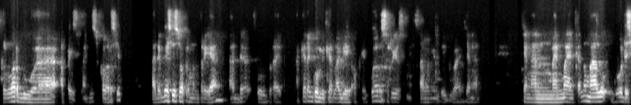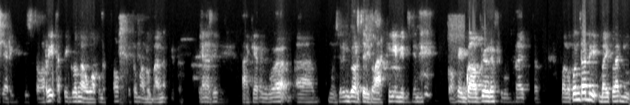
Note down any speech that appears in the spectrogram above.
keluar dua, apa istilahnya, scholarship. Ada beasiswa kementerian, ada Fulbright. Akhirnya gue mikir lagi, oke, okay, gue harus serius nih sama mimpi gue. Jangan jangan main-main karena malu gue udah sharing di story tapi gue nggak walk the talk itu malu banget gitu ya sih akhirnya gue uh, munculin gue harus jadi laki ini di sini oke gue ambil deh Fulbright gitu. walaupun tadi baik lagi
